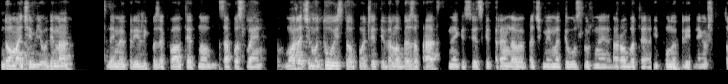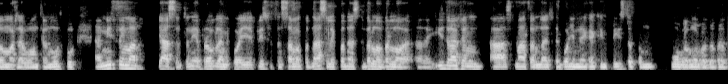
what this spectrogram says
domaćim ljudima da imaju priliku za kvalitetno zaposlenje. Možda ćemo tu isto početi vrlo brzo pratiti neke svjetske trendove pa ćemo imati uslužne robote i puno prije nego što to možda u ovom trenutku e, mislimo. Jasno, to nije problem koji je prisutan samo kod nas, ali kod nas vrlo, vrlo izražen, a smatram da je se boljim nekakvim pristupom moglo, moglo dobro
